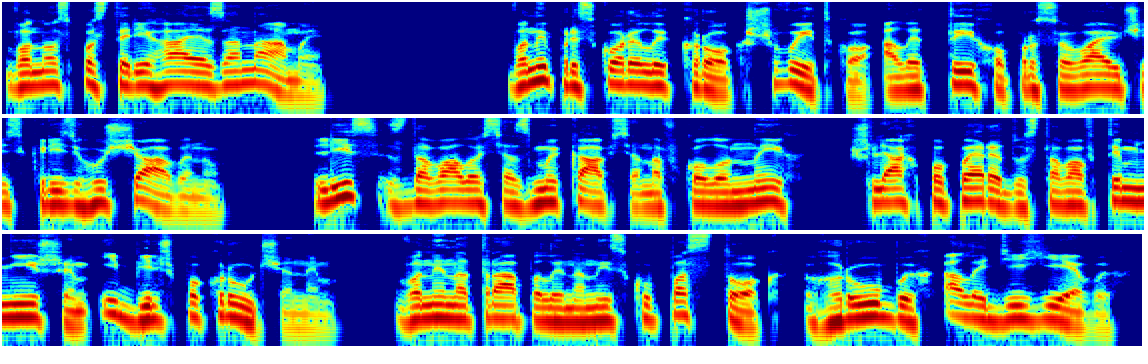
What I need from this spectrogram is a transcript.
Воно спостерігає за нами. Вони прискорили крок швидко, але тихо просуваючись крізь гущавину. Ліс, здавалося, змикався навколо них, шлях попереду ставав темнішим і більш покрученим. Вони натрапили на низку пасток, грубих, але дієвих,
